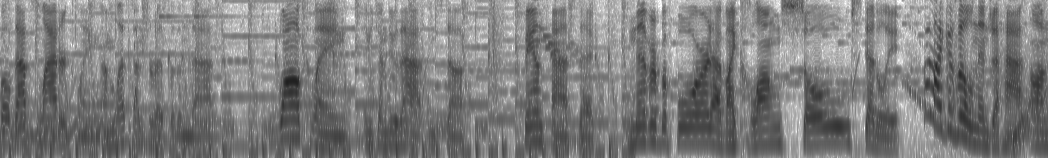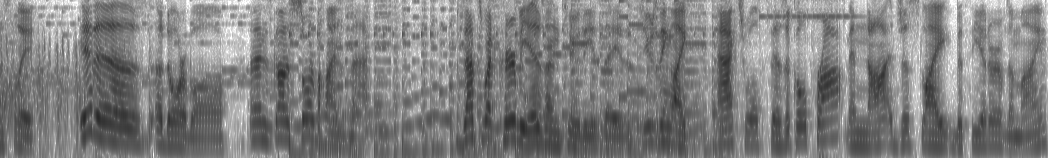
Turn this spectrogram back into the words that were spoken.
Well, that's ladder cling. I'm less interested in that. Wall cling. And you can do that and stuff. Fantastic. Never before have I clung so steadily. I like his little ninja hat, honestly. It is adorable. And then he's got a sword behind his back. Because that's what Kirby is into these days. It's using, like, actual physical prop and not just, like, the theater of the mind.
